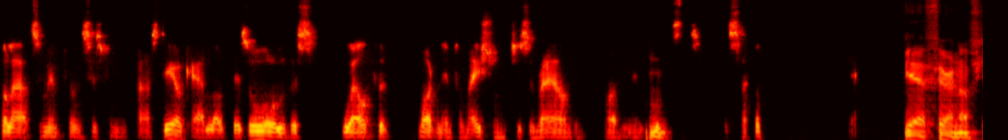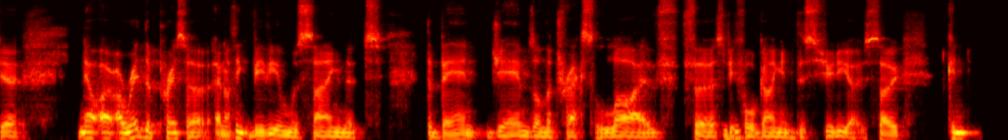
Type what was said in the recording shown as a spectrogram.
pull out some influences from the past Dio catalog, there's all of this wealth of modern information which is around modern hmm. influences. Mm. So, yeah. yeah, fair enough. Yeah. Now I, I read the presser, and I think Vivian was saying that the band jams on the tracks live 1st mm-hmm. before going into the studio. So can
